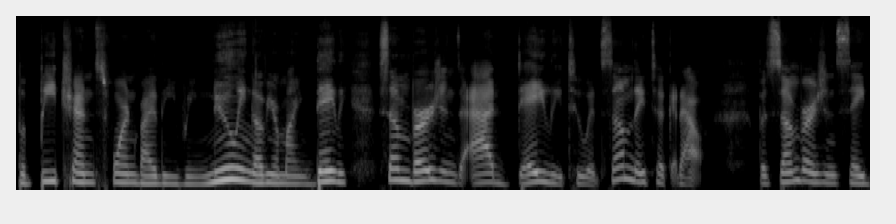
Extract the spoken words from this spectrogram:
but be transformed by the renewing of your mind daily. Some versions add daily to it, some they took it out, but some versions say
